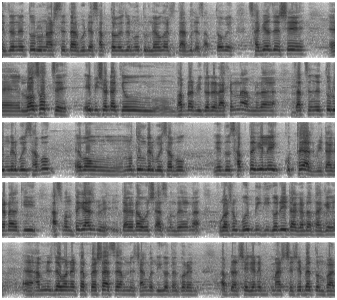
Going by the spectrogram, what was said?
একজনের তরুণ আসছে তার বইটা ছাপতে হবে একজন নতুন লেখক আসছে তার বইটা ছাপতে হবে। ছাপিয়া যে সে লস হচ্ছে এই বিষয়টা কেউ ভাবনার ভিতরে রাখেন না। আপনারা চাচ্ছেন যে তরুণদের বই ছাপুক এবং নতুনদের বই ছাপুক। কিন্তু ছাপতে গেলে কোথায় আসবে? টাকাটা কি আসমান থেকে আসবে? এই টাকাটা অবশ্যই আসমান থেকে না। প্রকাশক বই বিক্রি করে এই টাকাটা তাকে আপনি যেমন একটা পেশা আছে আপনি সাংবাদিকতা করেন আপনার সেখানে মাস শেষে বেতন পান।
